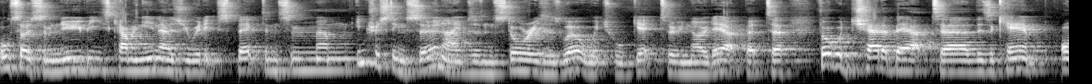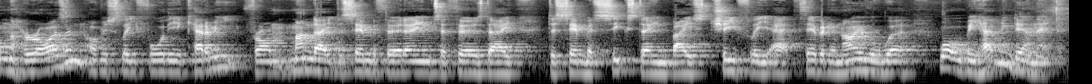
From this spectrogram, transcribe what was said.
also some newbies coming in as you would expect, and some um, interesting surnames and stories as well, which we'll get to no doubt. But uh, thought we'd chat about uh, there's a camp on the horizon, obviously for the academy from Monday, December 13 to Thursday, December 16, based chiefly at Thebarton Oval. what will be happening down there?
